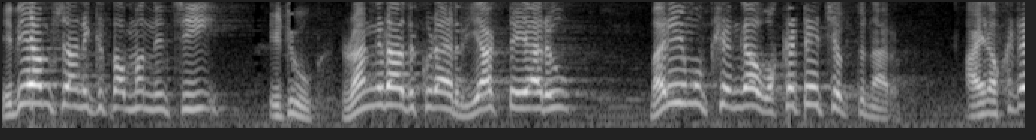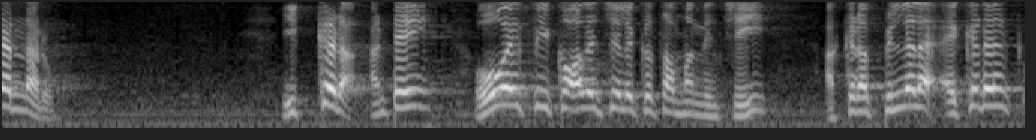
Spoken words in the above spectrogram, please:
ఇదే అంశానికి సంబంధించి ఇటు రంగనాథ్ కూడా రియాక్ట్ అయ్యారు. మరీ ముఖ్యంగా ఒకటే చెప్తున్నారు. ఆయన ఒకటే అన్నారు. ఇక్కడ అంటే ఓవైసీ కాలేజీలకు సంబంధించి అక్కడ పిల్లల అకాడమిక్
